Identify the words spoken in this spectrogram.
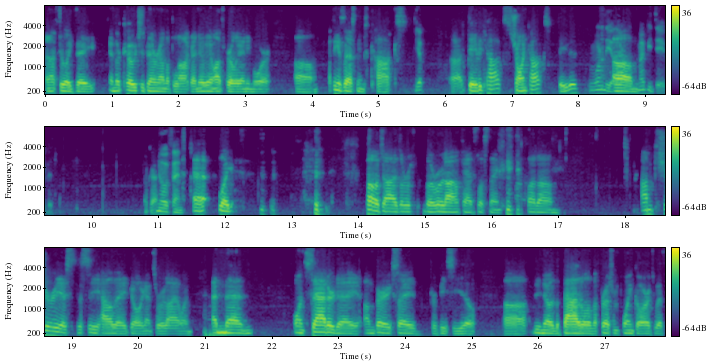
and I feel like they and their coach has been around the block. I know they don't have Hurley anymore. Um, I think his last name's Cox. Yep. Uh, David Cox, Sean Cox, David. One of the other. Um, It might be David. Okay. No offense. Uh, like, apologize the Rhode Island fans listening, but um, I'm curious to see how they go against Rhode Island, and then on Saturday, I'm very excited for VCU. Uh, you know, the battle of the freshman point guards with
